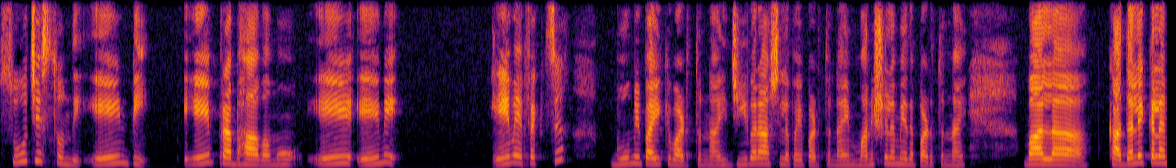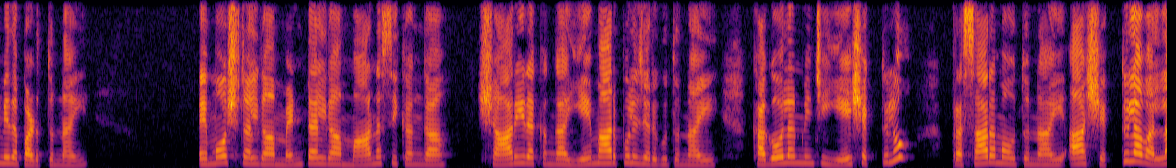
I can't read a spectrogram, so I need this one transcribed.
సూచిస్తుంది ఏంటి ఏ ప్రభావము ఏ ఏమి ఏం ఎఫెక్ట్స్ భూమిపైకి పడుతున్నాయి జీవరాశులపై పడుతున్నాయి మనుషుల మీద పడుతున్నాయి వాళ్ళ కదలికల మీద పడుతున్నాయి ఎమోషనల్గా మెంటల్గా మానసికంగా శారీరకంగా ఏ మార్పులు జరుగుతున్నాయి? ఖగోళం నుంచి ఏ శక్తులు ప్రసారం అవుతున్నాయి ఆ శక్తుల వల్ల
